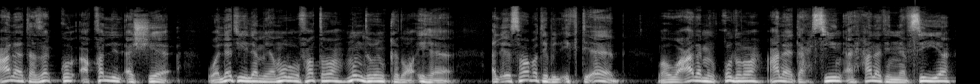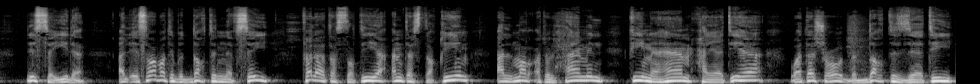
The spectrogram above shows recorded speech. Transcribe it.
على تذكر أقل الأشياء والتي لم يمر فترة منذ انقضائها. الإصابة بالاكتئاب وهو عدم القدرة على تحسين الحالة النفسية للسيدة. الإصابة بالضغط النفسي فلا تستطيع أن تستقيم المرأة الحامل في مهام حياتها وتشعر بالضغط الذاتي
